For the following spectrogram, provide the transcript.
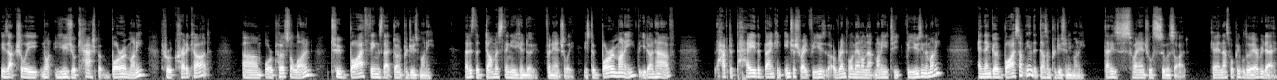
is actually not use your cash, but borrow money through a credit card um, or a personal loan to buy things that don't produce money. That is the dumbest thing you can do financially is to borrow money that you don't have, have to pay the bank an interest rate for use a rental amount on that money to for using the money, and then go buy something that doesn't produce any money. That is financial suicide. Okay, and that's what people do every day.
